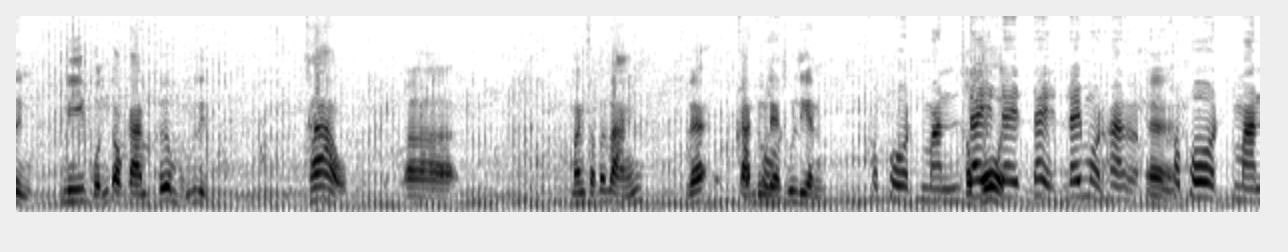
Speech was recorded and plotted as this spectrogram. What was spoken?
251 มีผลต่อการเพิ่มผลผลิตข้าวเอ่อมันสำปะหลัง และการดูแลทุเรียน ข้าวโพดมันข้าวได้โพดได้ได้ได้หมดค่ะเออข้าวโพดมัน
